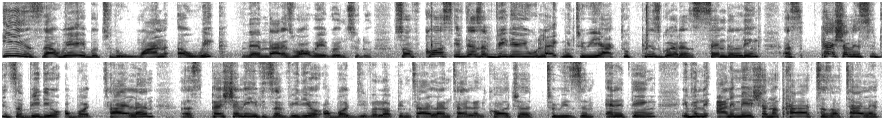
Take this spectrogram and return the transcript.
is that we're able to do one a week, then that is what we're going to do. So of course, if there's a video you would like me to react to, please go ahead and send a link, especially if it's a video about Thailand, especially if it's a video about developing Thailand, Thailand culture, tourism, anything, even the animation or characters of Thailand,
